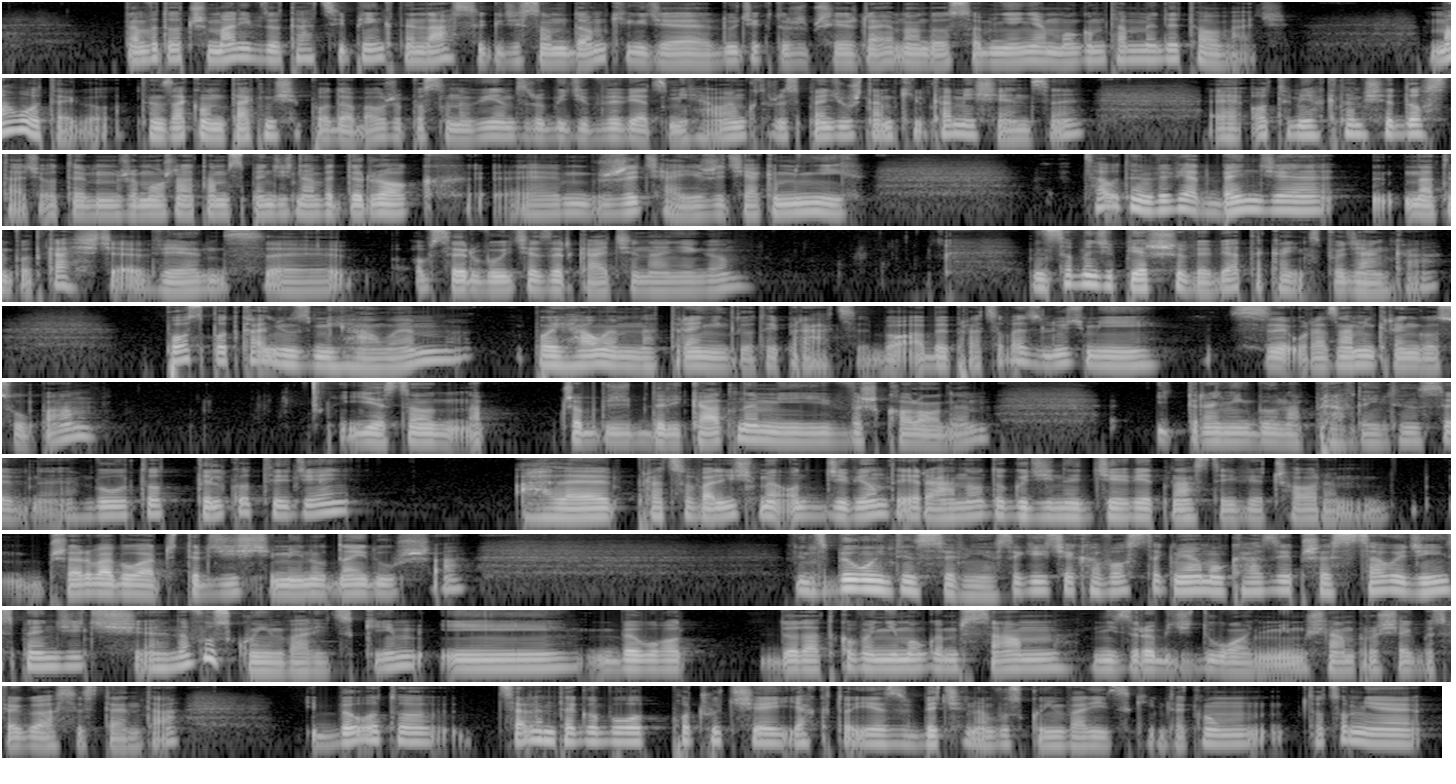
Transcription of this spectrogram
Nawet otrzymali w dotacji piękne lasy, gdzie są domki, gdzie ludzie, którzy przyjeżdżają na odosobnienia, mogą tam medytować. Mało tego, ten zakon tak mi się podobał, że postanowiłem zrobić wywiad z Michałem, który spędził już tam kilka miesięcy, o tym, jak tam się dostać, o tym, że można tam spędzić nawet rok życia i żyć jak mnich. Cały ten wywiad będzie na tym podcaście, więc e, obserwujcie, zerkajcie na niego. Więc to będzie pierwszy wywiad, taka niespodzianka. Po spotkaniu z Michałem pojechałem na trening do tej pracy, bo aby pracować z ludźmi z urazami kręgosłupa, jest to, na, trzeba być delikatnym i wyszkolonym. I trening był naprawdę intensywny. Był to tylko tydzień, ale pracowaliśmy od 9 rano do godziny 19 wieczorem. Przerwa była 40 minut najdłuższa. Więc było intensywnie. Z takich ciekawostek miałem okazję przez cały dzień spędzić e, na wózku inwalidzkim i było dodatkowo nie mogłem sam nic zrobić dłońmi. Musiałem prosić jakby swojego asystenta. I było to, celem tego było poczucie, jak to jest bycie na wózku inwalidzkim. Taką, to, co mnie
